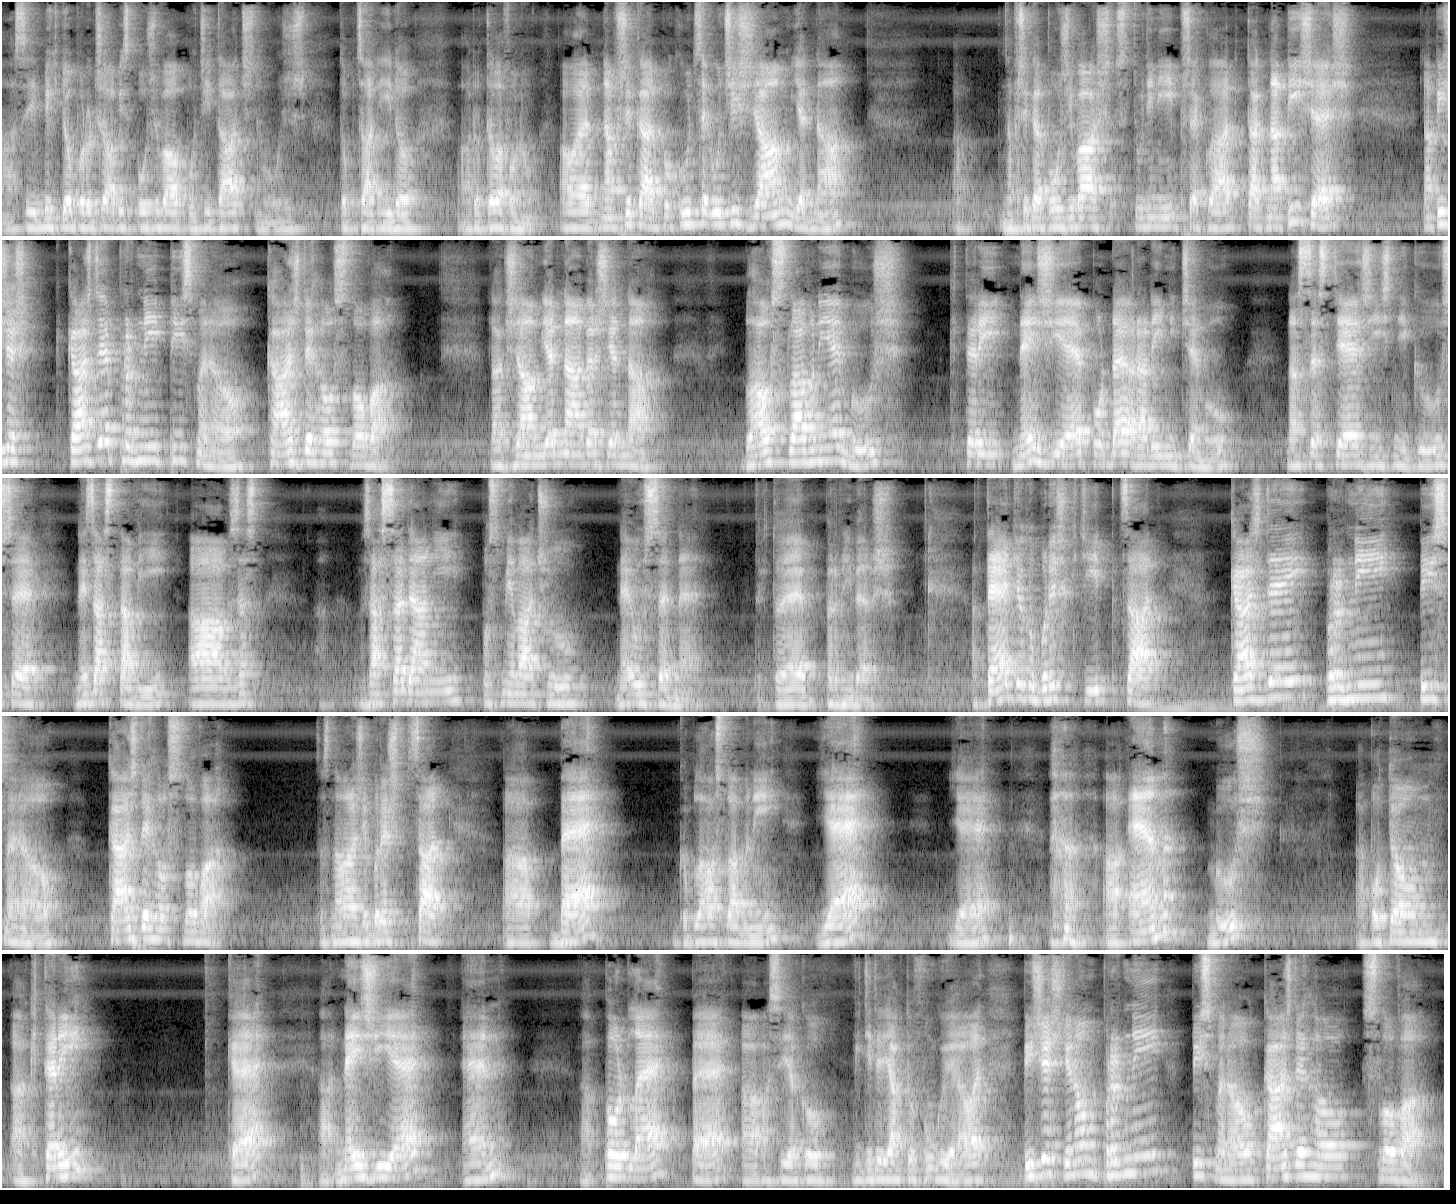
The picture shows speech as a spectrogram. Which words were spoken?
Asi bych doporučil, abys používal počítač, nebo můžeš to psát i do, do telefonu. Ale například, pokud se učíš žám jedna, například používáš studijní překlad, tak napíšeš, napíšeš každé první písmeno každého slova. Tak žám jedna, verš jedna. Blahoslavný je muž, který nežije podle rady ničemu, na cestě říšníků se nezastaví a v, zas, v zasadání posměváčů neusedne. Tak to je první verš. A teď, jako budeš chtít psát každý první písmeno každého slova. To znamená, že budeš psát uh, B, jako blahoslavený, je, je, a M, muž, a potom a který, ke, nežije, N, podle P, a asi jako vidíte, jak to funguje, ale píšeš jenom první písmeno každého slova.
